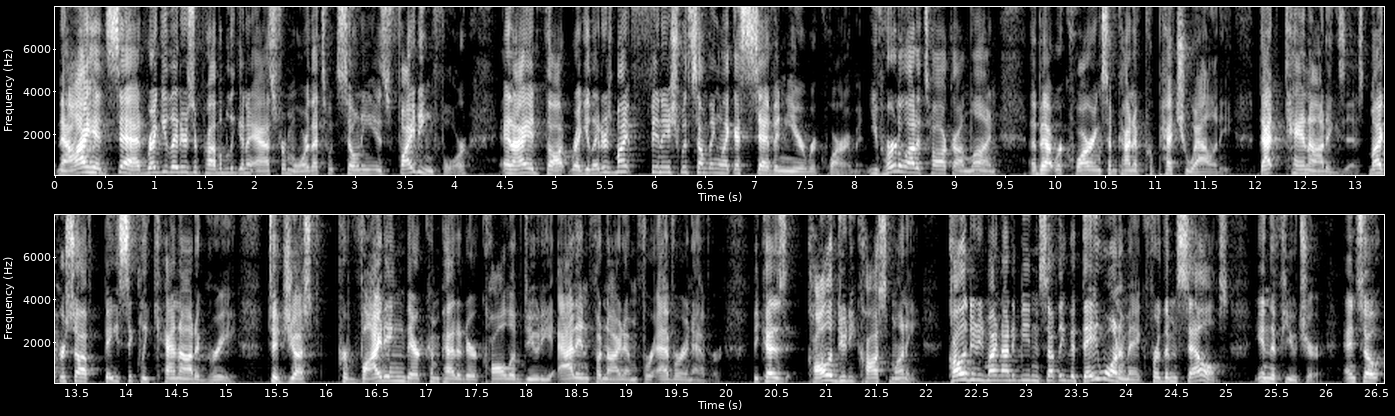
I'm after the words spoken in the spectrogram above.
Now, I had said regulators are probably going to ask for more. That's what Sony is fighting for. And I had thought regulators might finish with something like a seven year requirement. You've heard a lot of talk online about requiring some kind of perpetuality. That cannot exist. Microsoft basically cannot agree to just providing their competitor Call of Duty ad infinitum forever and ever because Call of Duty costs money. Call of Duty might not be something that they want to make for themselves in the future. And so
